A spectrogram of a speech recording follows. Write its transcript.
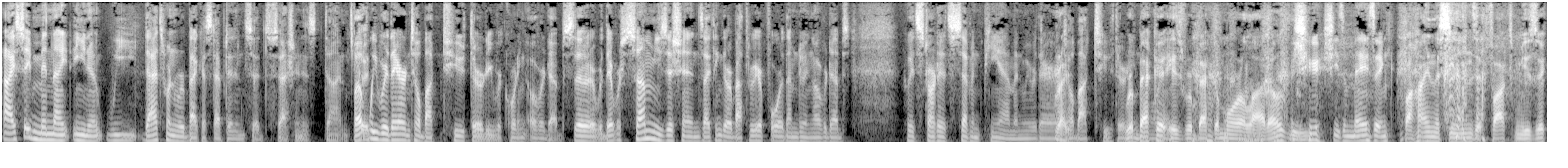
And I say midnight. You know, we that's when Rebecca stepped in and said session is done. But Good. we were there until about two thirty recording overdubs. So there were, there were some musicians. I think there were about three or four of them doing overdubs. Who had started at seven p.m. and we were there Right. until about two thirty. Rebecca is Rebecca Morellato, the she, she's amazing. behind the scenes at Fox Music,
